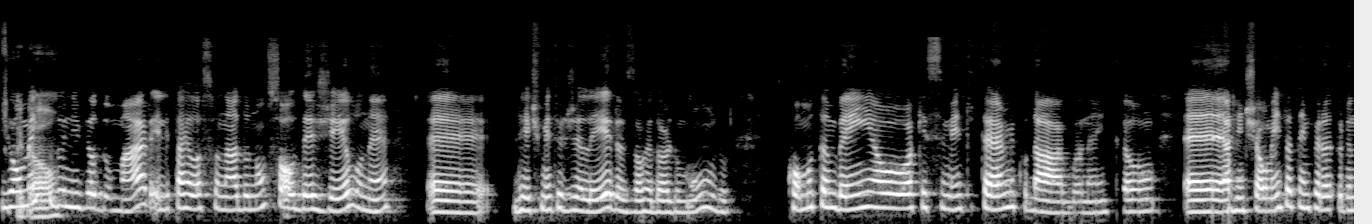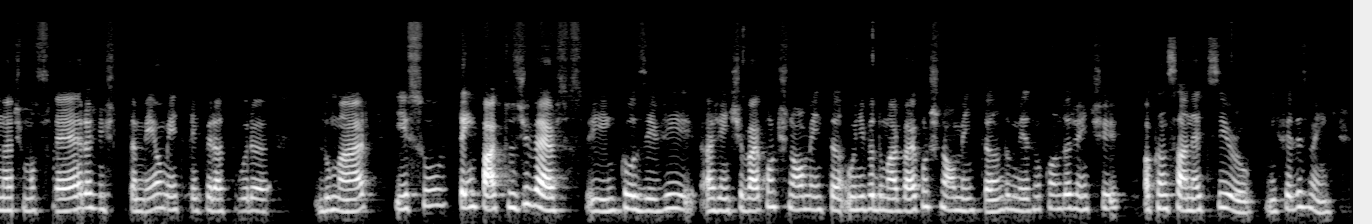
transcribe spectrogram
E o Legal. aumento do nível do mar, ele está relacionado não só ao degelo, né? É, derretimento de geleiras ao redor do mundo, como também é o aquecimento térmico da água, né? Então, é, a gente aumenta a temperatura na atmosfera, a gente também aumenta a temperatura do mar, e isso tem impactos diversos, e inclusive a gente vai continuar aumentando, o nível do mar vai continuar aumentando mesmo quando a gente alcançar net zero, infelizmente.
